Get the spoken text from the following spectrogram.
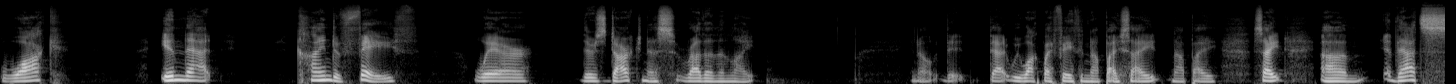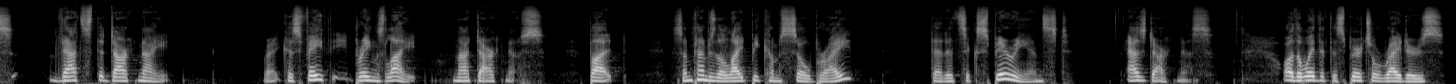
walk in that kind of faith where there's darkness rather than light. You know, that we walk by faith and not by sight, not by sight. Um, that's that's the dark night, right? Because faith brings light, not darkness. But sometimes the light becomes so bright that it's experienced as darkness. Or the way that the spiritual writers,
